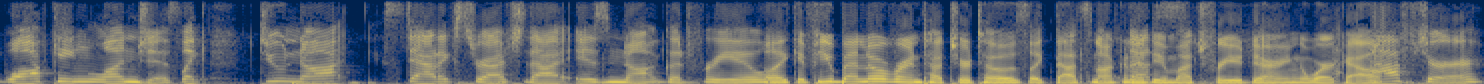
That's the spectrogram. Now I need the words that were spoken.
walking lunges. Like do not static stretch. That is not good for you. Like if you bend over and touch your toes, like that's not going to do much for you during a workout. After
